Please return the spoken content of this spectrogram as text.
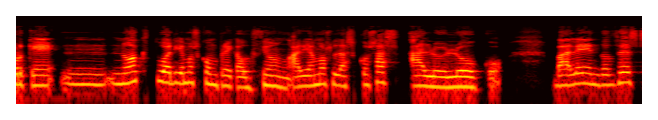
porque mm, no actuaríamos con precaución, haríamos las cosas a lo loco. ¿Vale? Entonces,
